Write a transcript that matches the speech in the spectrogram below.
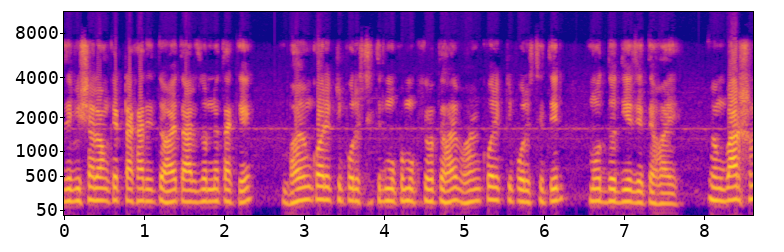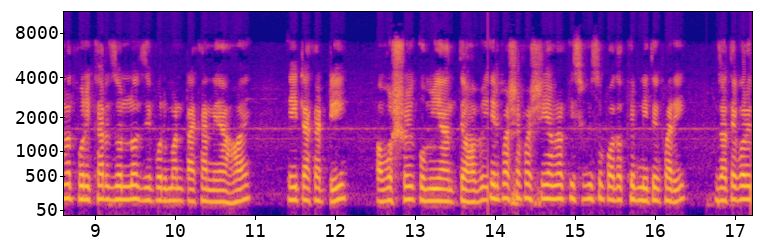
যে বিশাল অঙ্কের টাকা দিতে হয়, তার জন্য তাকে ভয়ঙ্কর একটি পরিস্থিতির মুখোমুখি হতে হয়, ভয়ঙ্কর একটি পরিস্থিতির মধ্য দিয়ে যেতে হয়। এবং বার পরীক্ষার জন্য যে পরিমাণ টাকা নেওয়া হয়, এই টাকাটি অবশ্যই কমিয়ে আনতে হবে। এর পাশাপাশি আমরা কিছু কিছু পদক্ষেপ নিতে পারি, যাতে করে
